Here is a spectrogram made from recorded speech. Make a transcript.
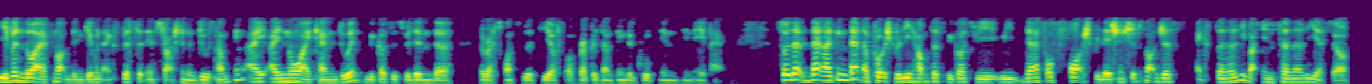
Even though I have not been given explicit instruction to do something, I, I know I can do it because it's within the, the responsibility of, of representing the group in, in APAC so that, that I think that approach really helped us because we we therefore forged relationships not just externally but internally as well.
